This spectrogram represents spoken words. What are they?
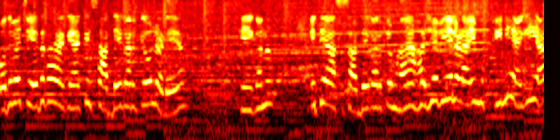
ਉਹਦੇ ਵਿੱਚ ਇਹ ਦਿਖਾਇਆ ਗਿਆ ਕਿ ਸਾਡੇ ਕਰਕੇ ਉਹ ਲੜੇ ਆ। ਠੀਕ ਹੈ ਨਾ? ਇਤਿਹਾਸ ਸਾਡੇ ਕਰਕੇ ਬਣਾਇਆ ਹਜੇ ਵੀ ਇਹ ਲੜਾਈ ਮੁੱਕੀ ਨਹੀਂ ਹੈਗੀ ਆ।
